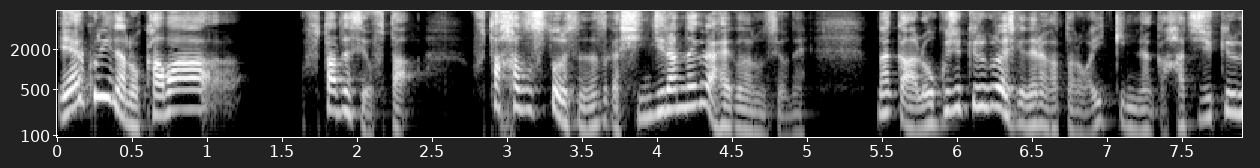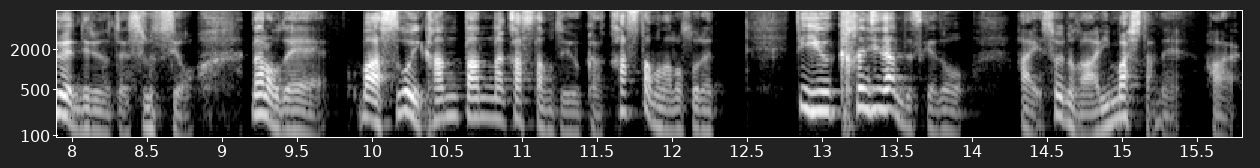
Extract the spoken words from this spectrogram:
エアクリーナーのカバー、蓋ですよ、蓋。蓋外すとですね、なぜか信じられないぐらい速くなるんですよね。なんか60キロぐらいしか出なかったのが一気になんか80キロぐらいに出るようになったりするんですよ。なので、まあすごい簡単なカスタムというか、カスタムなのそれっていう感じなんですけど、はい、そういうのがありましたね。はい。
